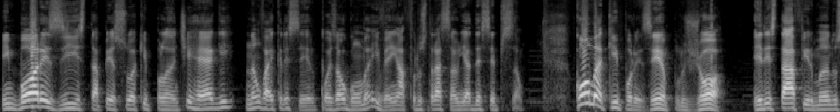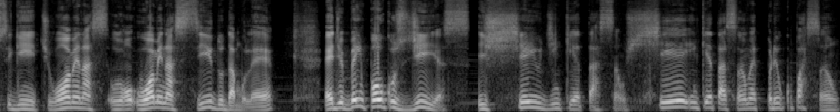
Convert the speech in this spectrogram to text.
embora exista a pessoa que plante e regue, não vai crescer coisa alguma e vem a frustração e a decepção. Como aqui, por exemplo, Jó, ele está afirmando o seguinte: o homem, o homem nascido da mulher é de bem poucos dias e cheio de inquietação. Cheio, inquietação é preocupação.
